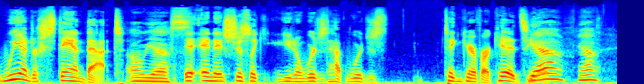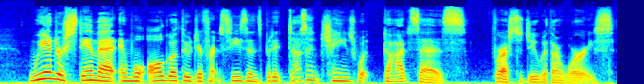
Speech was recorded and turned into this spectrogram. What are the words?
we understand that. oh yes. And it's just like, you know, we're just ha- we're just taking care of our kids here. yeah, yeah. We understand that and we'll all go through different seasons, but it doesn't change what God says for us to do with our worries.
